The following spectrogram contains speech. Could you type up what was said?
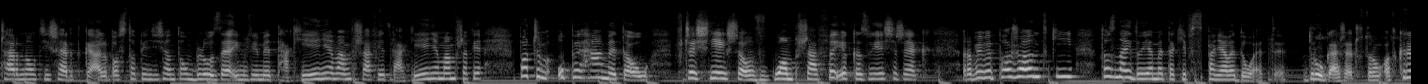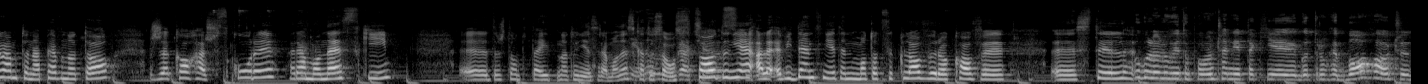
czarną t-shirtkę albo 150 bluzę i mówimy takiej nie mam w szafie, takiej nie mam w szafie, po czym upychamy tą wcześniejszą w głąb szafy i okazuje się, że jak robimy porządki, to znajdujemy takie wspaniałe duety. Druga rzecz, którą odkryłam, to na pewno to, że kochasz skóry, ramoneski, E, Zresztą tutaj, no to nie jest ramoneska, to no, są spodnie, ale ewidentnie ten motocyklowy, rockowy e, styl. W ogóle lubię to połączenie takiego trochę boho, czy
